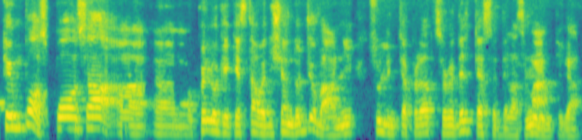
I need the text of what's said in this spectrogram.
che un po' sposa uh, quello che, che, stava dicendo Giovanni sull'interpretazione del testo e della semantica.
